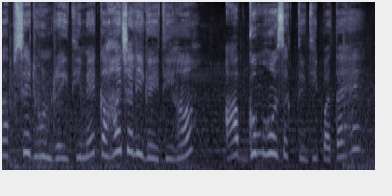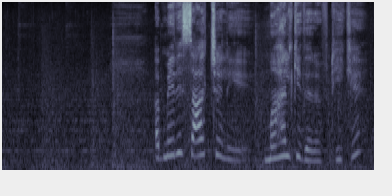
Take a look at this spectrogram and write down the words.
कब से ढूंढ रही थी मैं? कहाँ चली गई थी हाँ? आप गुम हो सकती थी, पता है? अब मेरे साथ चलिए, महल की तरफ़, ठीक है?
